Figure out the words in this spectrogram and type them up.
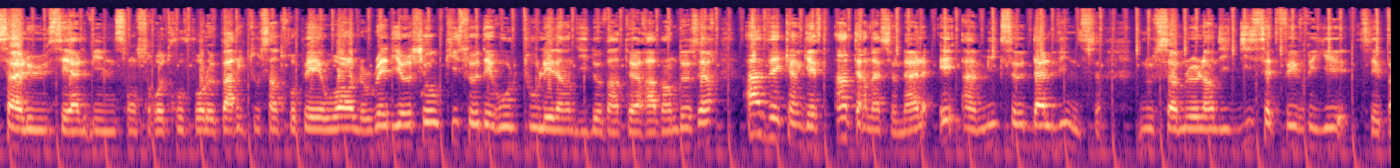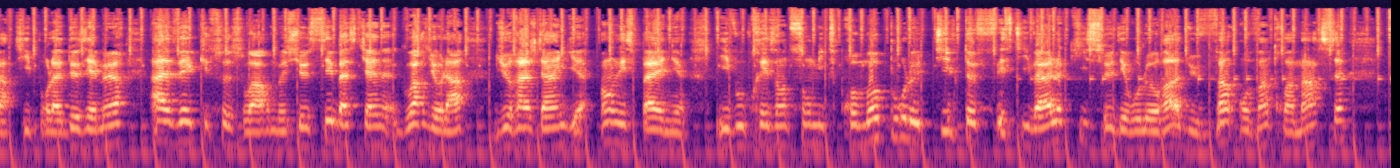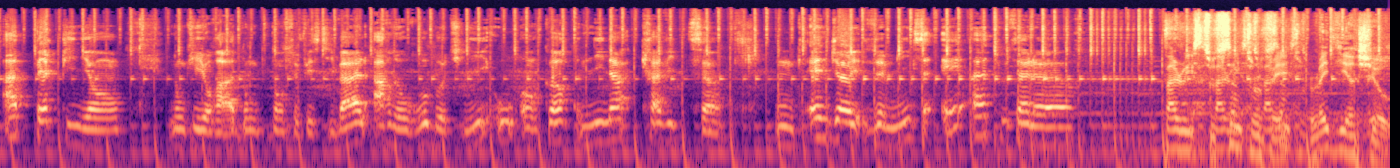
Salut, c'est Alvin. On se retrouve pour le Paris Toussaint Tropez World Radio Show qui se déroule tous les lundis de 20h à 22h avec un guest international et un mix d'Alvins. Nous sommes le lundi 17 février. C'est parti pour la deuxième heure avec ce soir monsieur Sébastien Guardiola du Rajding en Espagne. Il vous présente son mix promo pour le Tilt Festival qui se déroulera du 20 au 23 mars à Perpignan. Donc il y aura donc dans ce festival Arnaud Robotini ou encore Nina Kravitz. Donc enjoy the mix et à tout à l'heure. Paris to Saint-Tropez Radio Show.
